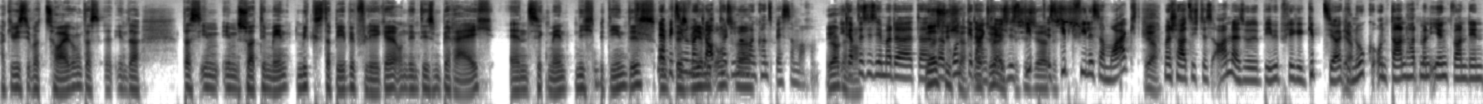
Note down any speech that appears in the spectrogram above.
Eine gewisse Überzeugung, dass äh, in der, dass im, im Sortimentmix der Babypflege und in diesem Bereich ein Segment nicht bedient ist. Ja, beziehungsweise man glaubt halt immer, man kann es besser machen. Ja, Ich genau. glaube, das ist immer der, der, Ja, der Grundgedanke. Also es gibt, ja es gibt vieles am Markt, man schaut sich das an, also Babypflege gibt's ja, Ja. genug und dann hat man irgendwann den,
